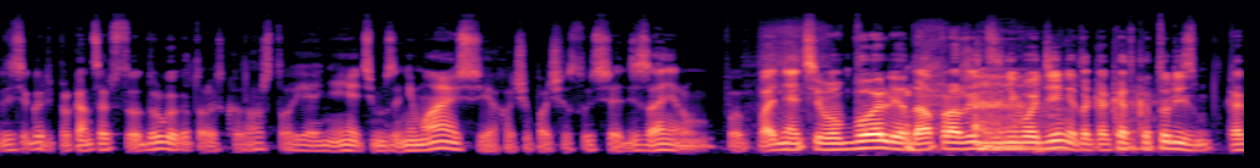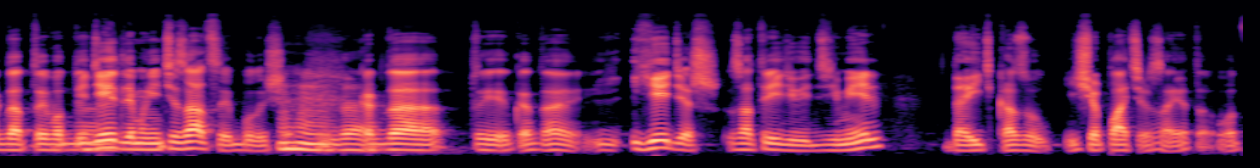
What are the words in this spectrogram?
если говорить про концепцию друга, который сказал, что я не этим занимаюсь, я хочу почувствовать себя дизайнером, поднять его боли, да, прожить за него день, это как экотуризм, когда ты вот да. Идеи для монетизации будущего, угу, да. когда ты когда едешь за 3-9 земель, доить козу. Еще платишь за это. Вот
